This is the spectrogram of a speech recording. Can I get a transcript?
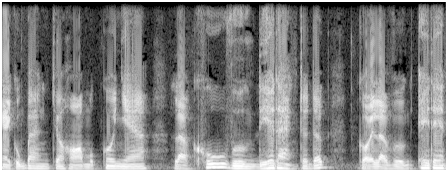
Ngài cũng ban cho họ một ngôi nhà là khu vườn địa đàng trên đất gọi là vườn Eden.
